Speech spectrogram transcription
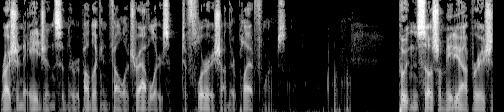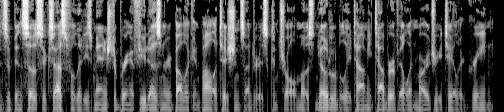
Russian agents, and their Republican fellow travelers to flourish on their platforms. Putin's social media operations have been so successful that he's managed to bring a few dozen Republican politicians under his control, most notably Tommy Tuberville and Marjorie Taylor Greene.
